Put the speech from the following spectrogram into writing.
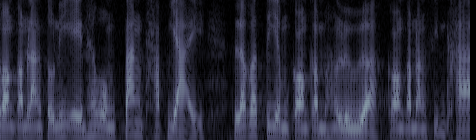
กองกำลังตัวนี้เองถ้าวงตั้งทัพใหญ่ แล้วก็เตรียมกองกำลังเรือ กองกำลังสินค้า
